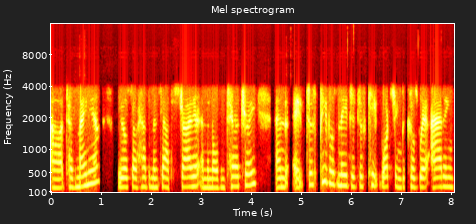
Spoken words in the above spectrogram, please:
uh, Tasmania. We also have them in South Australia and the Northern Territory, and it just people need to just keep watching because we're adding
